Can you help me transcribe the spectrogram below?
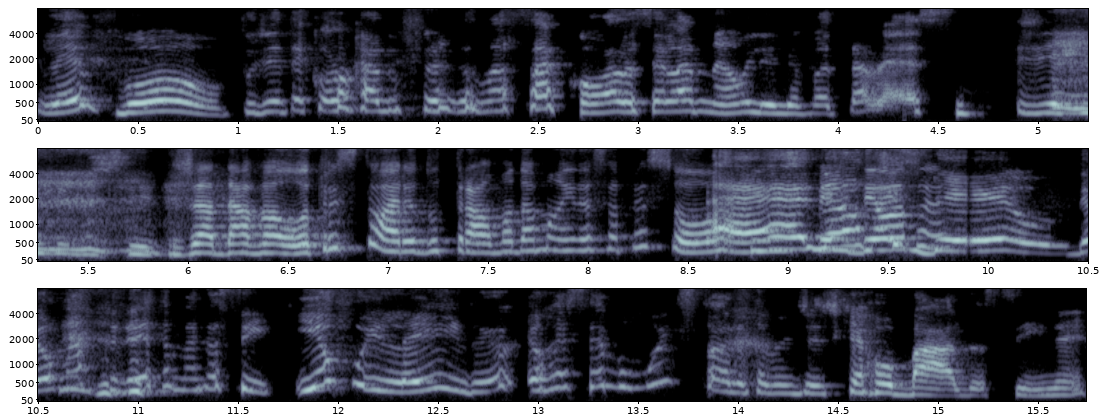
Levou. Podia ter colocado o frango na sacola, sei lá, não, ele levou a travessa. Gente, Já dava outra história do trauma da mãe dessa pessoa. É, não, perdeu mas essa- deu. Deu uma treta, mas assim. E eu fui lendo, eu, eu recebo muita história também de gente que é roubado, assim, né?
